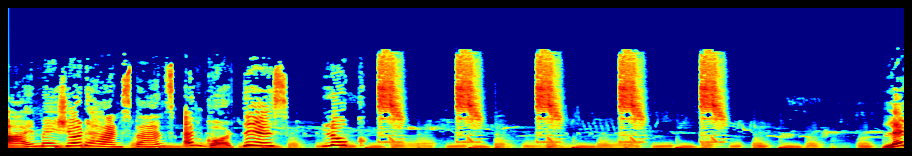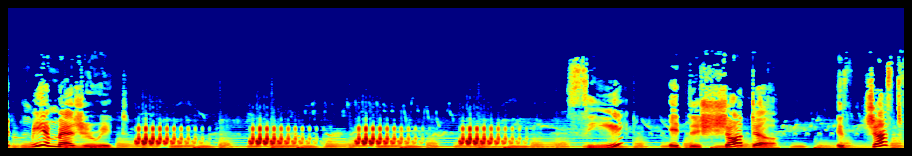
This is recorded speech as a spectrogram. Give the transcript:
I measured hand spans and got this. Look. Let me measure it. It is shorter. It's just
